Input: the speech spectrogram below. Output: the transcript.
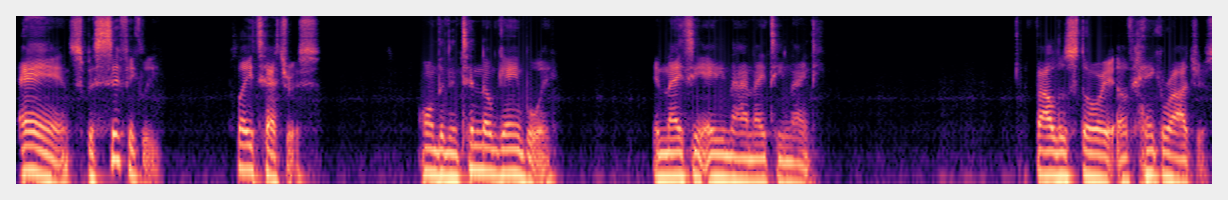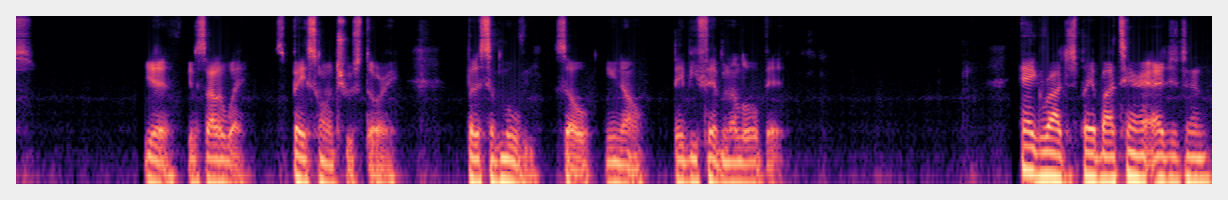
And specifically, play Tetris on the Nintendo Game Boy in 1989 1990. Follow the story of Hank Rogers. Yeah, get this out of the way. It's based on a true story, but it's a movie. So, you know, they be fibbing a little bit. Hank Rogers, played by Taron Egerton,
